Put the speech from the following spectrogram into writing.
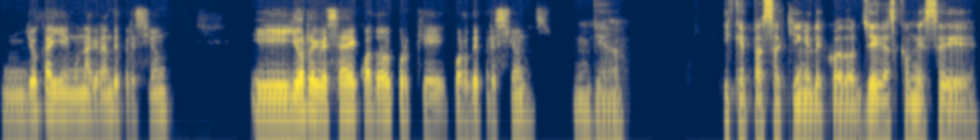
yo caí en una gran depresión y yo regresé a Ecuador porque por depresiones. Ya. ¿Y qué pasa aquí en el Ecuador? ¿Llegas con ese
